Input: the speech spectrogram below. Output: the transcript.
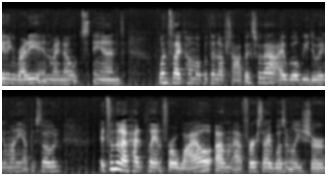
getting ready in my notes, and once I come up with enough topics for that, I will be doing a money episode. It's something I've had planned for a while. Um, at first, I wasn't really sure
